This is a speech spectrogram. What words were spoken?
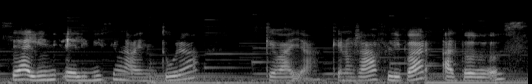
sea el inicio de una aventura que vaya, que nos haga flipar a todos.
